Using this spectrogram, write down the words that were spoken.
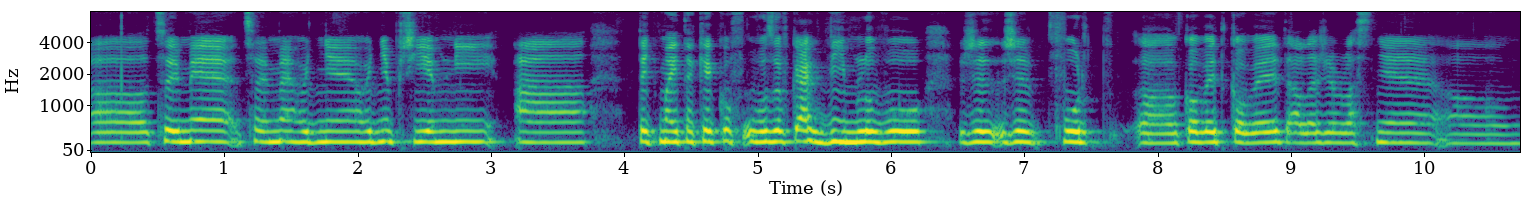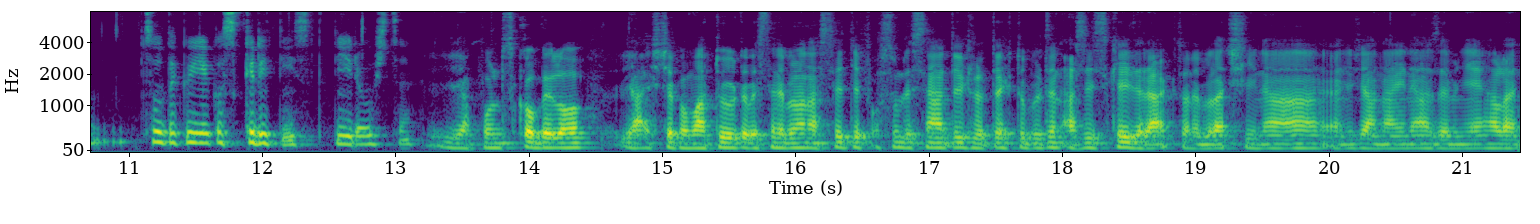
uh, co jim je, co jim je hodně, hodně příjemný a teď mají tak jako v uvozovkách výmluvu, že, že furt uh, covid, covid, ale že vlastně uh, jsou takový jako skrytý z té roušce. Japonsko bylo, já ještě pamatuju, to byste nebyla na světě v 80. letech, to byl ten azijský drak, to nebyla Čína ani žádná jiná země, ale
